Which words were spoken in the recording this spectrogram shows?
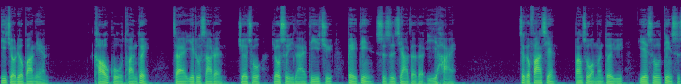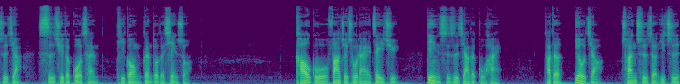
一九六八年，考古团队在耶路撒冷掘出有史以来第一具被钉十字架的的遗骸。这个发现帮助我们对于耶稣钉十字架死去的过程，提供更多的线索。考古发掘出来这一具钉十字架的骨骸，它的右脚穿刺着一支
